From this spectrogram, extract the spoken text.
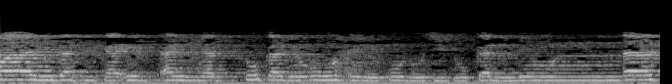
والدتك إذ أيدتك بروح القدس تكلم الناس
